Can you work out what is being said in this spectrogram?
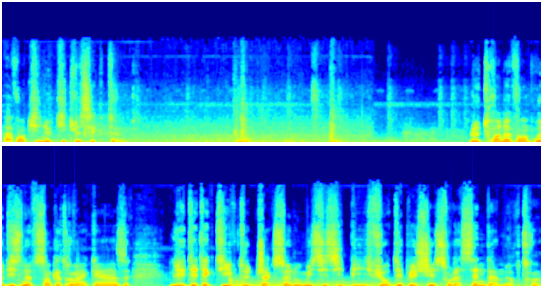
avant qu'il ne quitte le secteur. Le 3 novembre 1995, les détectives de Jackson au Mississippi furent dépêchés sur la scène d'un meurtre.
